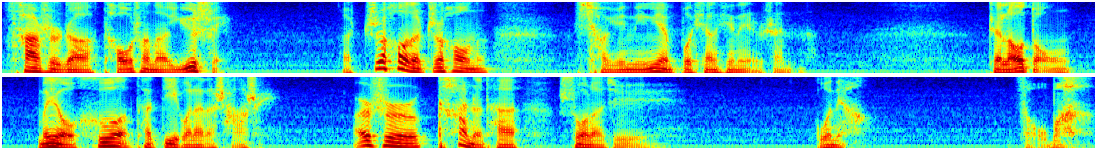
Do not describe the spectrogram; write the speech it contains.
擦拭着头上的雨水。啊，之后的之后呢，小云宁愿不相信那是真的。这老董没有喝他递过来的茶水。而是看着他说了句：“姑娘，走吧。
